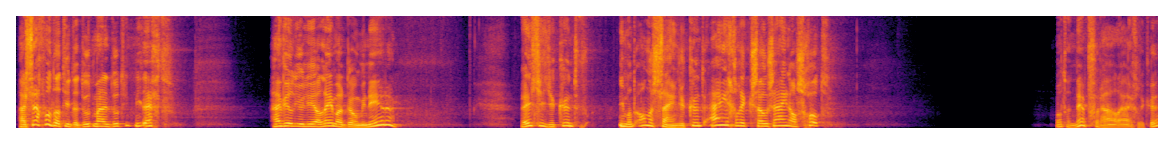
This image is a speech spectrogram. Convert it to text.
Hij zegt wel dat hij dat doet, maar hij doet het niet echt. Hij wil jullie alleen maar domineren. Weet je, je kunt iemand anders zijn. Je kunt eigenlijk zo zijn als God. Wat een nepverhaal eigenlijk, hè?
